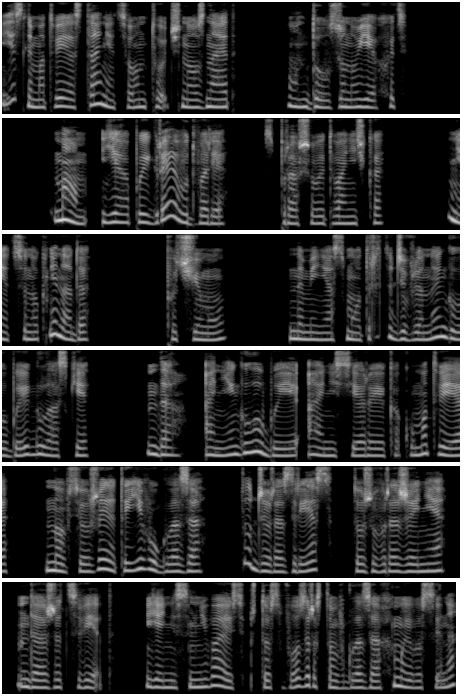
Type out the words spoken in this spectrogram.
Если Матвей останется, он точно узнает. Он должен уехать. «Мам, я поиграю во дворе?» — спрашивает Ванечка. «Нет, сынок, не надо». «Почему?» На меня смотрят удивленные голубые глазки. Да, они голубые, а не серые, как у Матвея. Но все же это его глаза. Тут же разрез, тоже выражение, даже цвет. Я не сомневаюсь, что с возрастом в глазах моего сына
